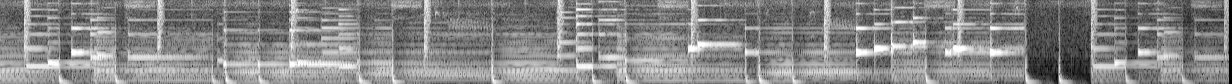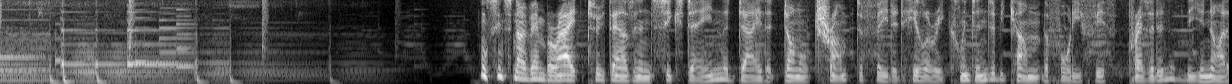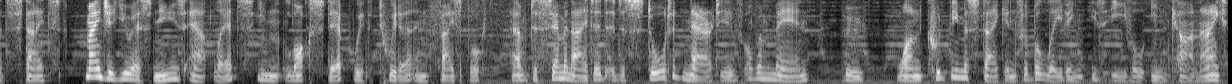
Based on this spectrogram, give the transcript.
Well, since November 8, 2016, the day that Donald Trump defeated Hillary Clinton to become the 45th President of the United States, major US news outlets, in lockstep with Twitter and Facebook, have disseminated a distorted narrative of a man who one could be mistaken for believing is evil incarnate.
